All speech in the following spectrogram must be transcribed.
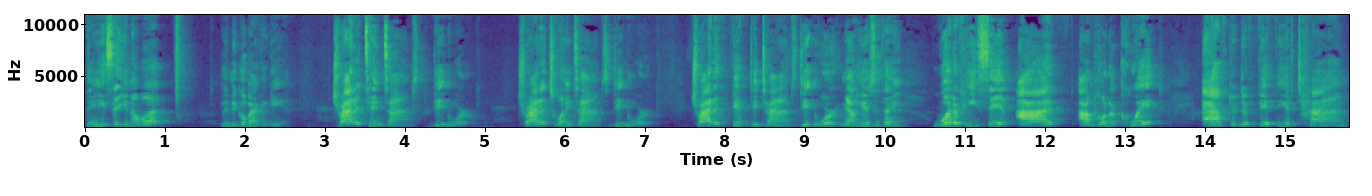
Then he said, you know what? Let me go back again. Tried it 10 times, didn't work. Tried it 20 times, didn't work. Tried it 50 times, didn't work. Now, here's the thing. What if he said, I, I'm going to quit after the 50th time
